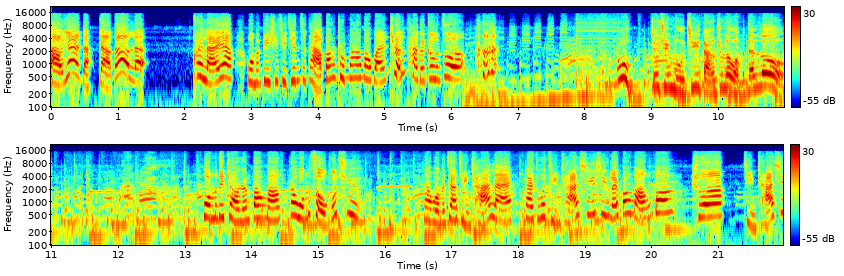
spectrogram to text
好样的，找到了！快来呀，我们必须去金字塔帮助妈妈完成她的工作。哦，这群母鸡挡住了我们的路。我们得找人帮忙，让我们走过去。让我们叫警察来，拜托警察星星来帮忙吧。说，警察星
